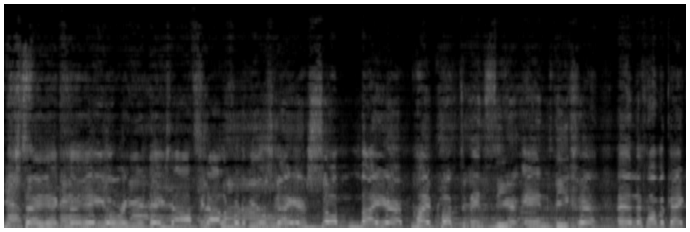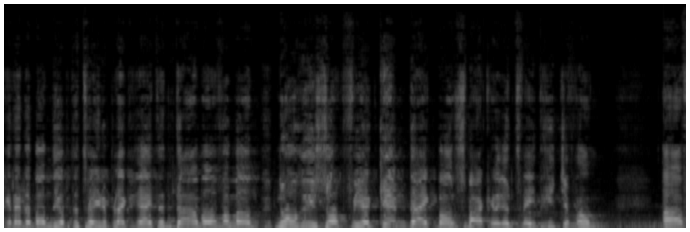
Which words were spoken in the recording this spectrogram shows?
Sterk gereden hoor, hier deze A-finale voor de wielsrijder Sam Meijer. Hij pakt de winst hier in Wiegen. En dan gaan we kijken naar de man die op de tweede plek rijdt. Een dame of een man. Norris Opvie en Kim Dijkmans maken er een 2-3'tje van. A-finale.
